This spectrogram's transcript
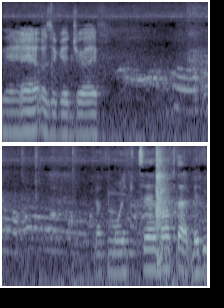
Yeah, it was a good drive. Nothing more you can say about that, baby.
